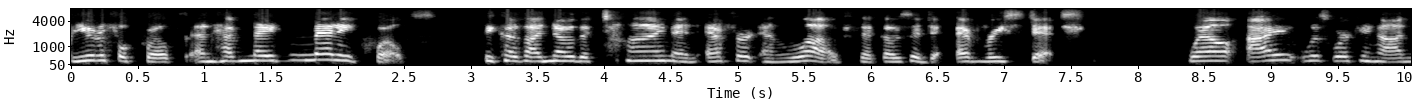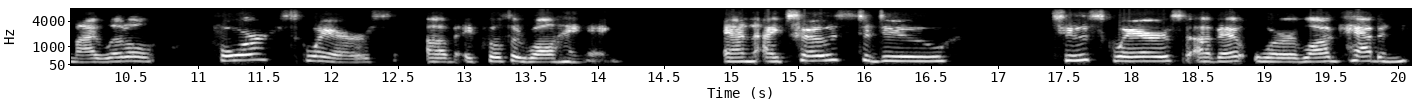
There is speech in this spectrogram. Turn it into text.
beautiful quilts and have made many quilts because I know the time and effort and love that goes into every stitch. Well, I was working on my little four squares of a quilted wall hanging. And I chose to do two squares of it were log cabin.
